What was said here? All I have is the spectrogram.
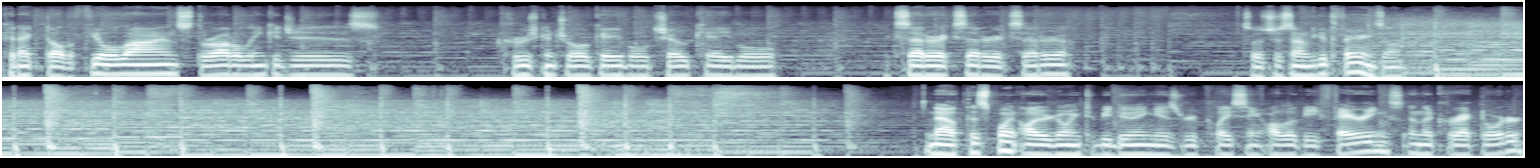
connect all the fuel lines, throttle linkages, cruise control cable, choke cable, etc, etc, etc. So it's just time to get the fairings on. Now at this point all you're going to be doing is replacing all of the fairings in the correct order.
